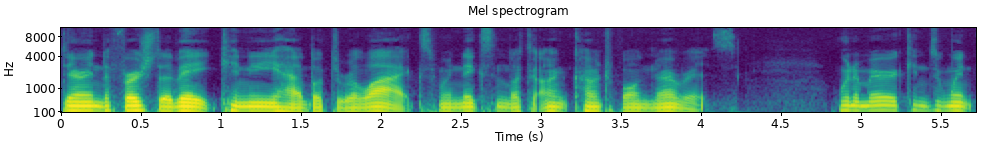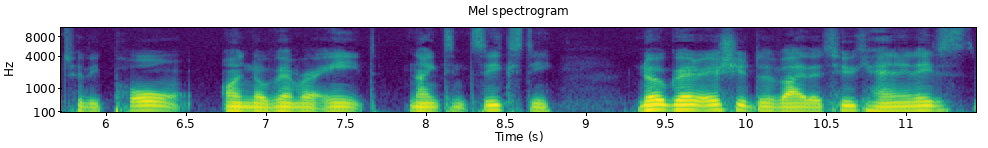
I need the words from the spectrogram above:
During the first debate, Kennedy had looked relaxed, when Nixon looked uncomfortable and nervous. When Americans went to the poll on November 8, 1960, no greater issue divided the two candidates.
